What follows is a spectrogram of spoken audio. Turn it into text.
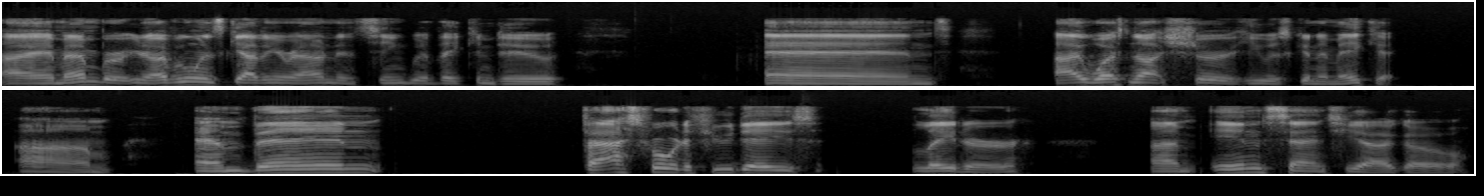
I remember, you know, everyone's gathering around and seeing what they can do, and I was not sure he was going to make it. Um, and then, fast forward a few days later, I'm in Santiago.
